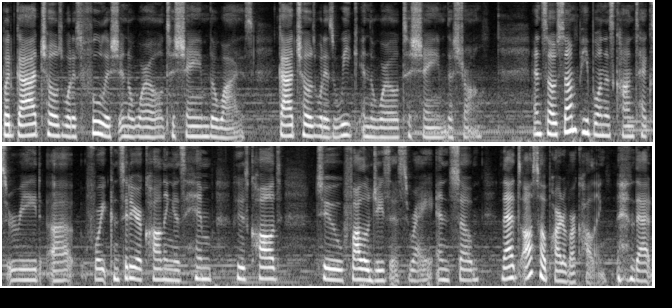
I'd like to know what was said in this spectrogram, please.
But God chose what is foolish in the world to shame the wise. God chose what is weak in the world to shame the strong. And so some people in this context read, uh, for consider your calling as him who's called to follow Jesus, right? And so that's also part of our calling that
